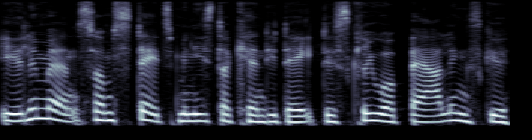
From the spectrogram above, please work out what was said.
Ellemann som statsministerkandidat, det skriver Berlingske.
